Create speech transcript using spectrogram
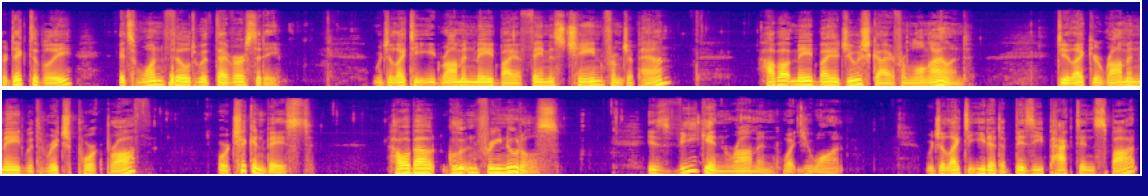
Predictably, it's one filled with diversity. Would you like to eat ramen made by a famous chain from Japan? How about made by a Jewish guy from Long Island? Do you like your ramen made with rich pork broth? Or chicken based? How about gluten free noodles? Is vegan ramen what you want? Would you like to eat at a busy, packed in spot?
